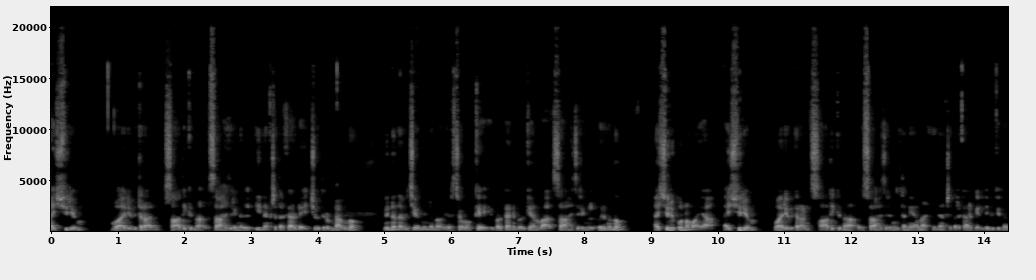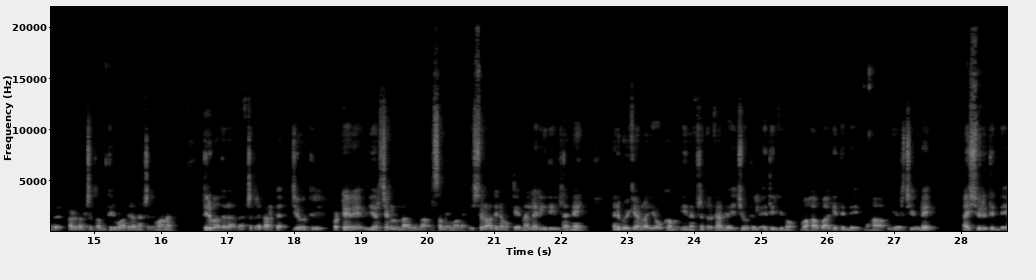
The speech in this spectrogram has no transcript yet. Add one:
ഐശ്വര്യം വാരി വിതറാൻ സാധിക്കുന്ന സാഹചര്യങ്ങൾ ഈ നക്ഷത്രക്കാരുടെ ജീവിതത്തിൽ ഉണ്ടാകുന്നു. മിന്നുന്ന വിജയം മിന്നുന്ന ഉയർച്ചകളൊക്കെ ഇവർക്ക് അനുഭവിക്കാനുള്ള സാഹചര്യങ്ങൾ ഒരുങ്ങുന്നു. ഐശ്വര്യപൂർണമായ ഐശ്വര്യം വാരി വിതറാൻ സാധിക്കുന്ന ഒരു സാഹചര്യങ്ങൾ തന്നെയാണ് ഈ നക്ഷത്രക്കാർക്ക് ലഭിക്കുന്നത്. അടുത്ത നക്ഷത്രം തിരുവാതിര നക്ഷത്രമാണ്. തിരുവാതിര നക്ഷത്രക്കാർക്ക് ജീവിതത്തിൽ ഒട്ടേറെ ഉയർച്ചകൾ ഉണ്ടാകുന്ന സമയമാണ്. ഈശ്വരാധീനമൊക്കെ നല്ല രീതിയിൽ തന്നെ അനുഭവിക്കാനുള്ള യോഗം ഈ നക്ഷത്രക്കാരുടെ ജീവിതത്തിൽ എത്തിയിരിക്കുന്നു. മഹാഭാഗ്യത്തിന്റെ മഹാ ഉയർച്ചയുടെ ഐശ്വര്യത്തിന്റെ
